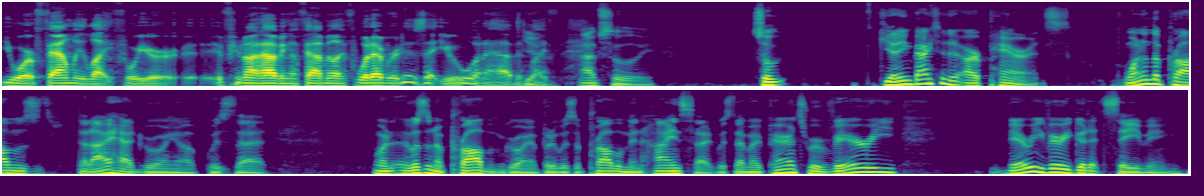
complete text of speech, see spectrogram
your family life, or your if you're not having a family life, whatever it is that you want to have in yeah, life. absolutely. So, getting back to the, our parents, one of the problems that I had growing up was that, when it wasn't a problem growing up, but it was a problem in hindsight, was that my parents were very, very, very good at saving,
